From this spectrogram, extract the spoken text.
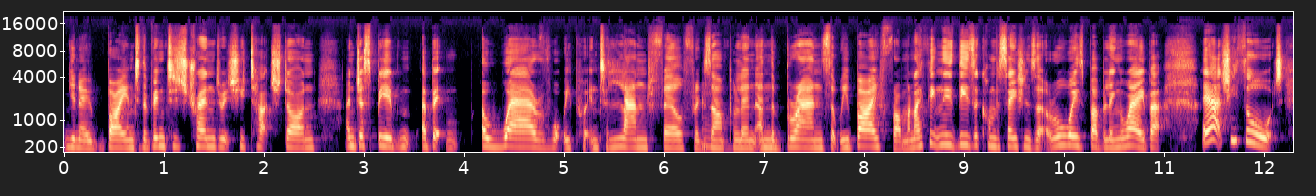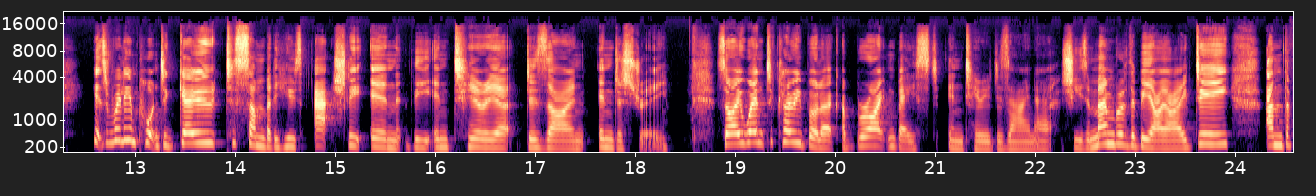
you know, buy into the vintage trend which you touched on, and just be a, a bit aware of what we put into landfill, for mm. example, and, and the brands that we buy from. And I think th- these are conversations that are always bubbling away. But I actually thought it's really important to go to somebody who's actually in the interior design industry. So I went to Chloe Bullock, a Brighton based interior designer. She's a member of the BIID and the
